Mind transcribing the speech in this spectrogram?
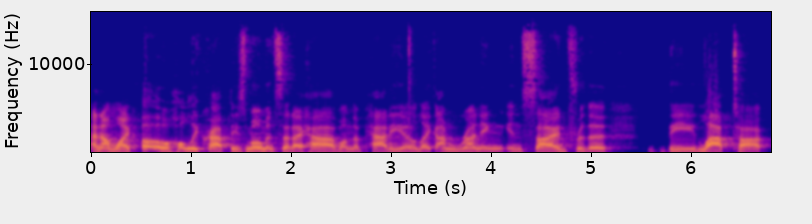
And I'm like, oh, holy crap, these moments that I have on the patio, like I'm running inside for the the laptop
